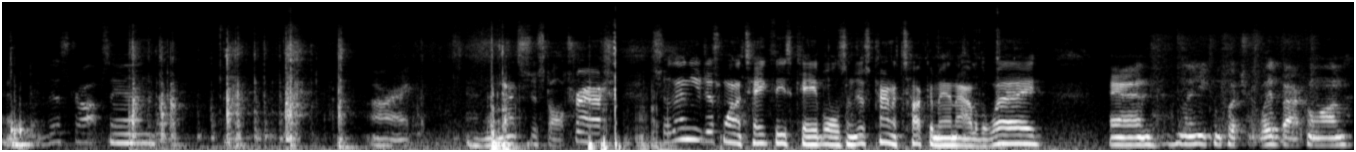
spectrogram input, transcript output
And then this drops in. All right, and then that's just all trash. So then you just want to take these cables and just kind of tuck them in out of the way. And then you can put your lid back on.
